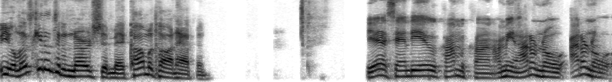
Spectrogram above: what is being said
But yo, let's get into the nerd shit, man. Comic Con happened. Yeah, San Diego Comic Con. I mean, I don't know. I don't know.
